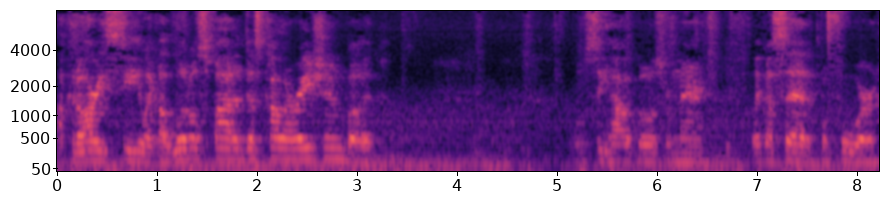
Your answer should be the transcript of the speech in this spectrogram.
I could already see like a little spot of discoloration, but we'll see how it goes from there. Like I said before,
